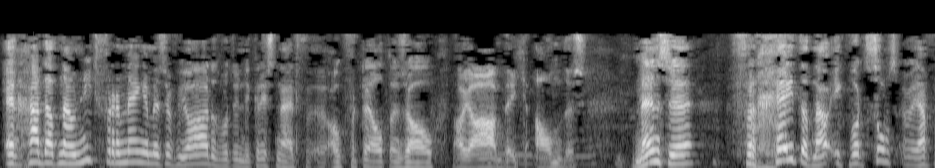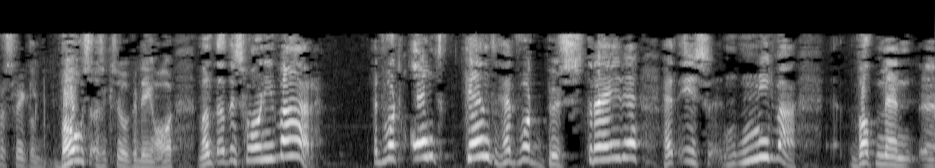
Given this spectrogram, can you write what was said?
En ga dat nou niet vermengen met zo van, ja, dat wordt in de christenheid ook verteld en zo. Nou ja, een beetje anders. Mensen, vergeet dat nou. Ik word soms, ja, verschrikkelijk boos als ik zulke dingen hoor. Want dat is gewoon niet waar. Het wordt ontkend, het wordt bestreden. Het is niet waar. Wat men uh,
